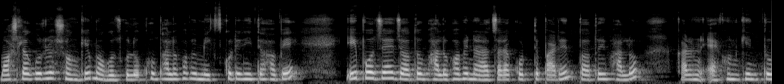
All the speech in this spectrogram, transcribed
মশলাগুলোর সঙ্গে মগজগুলো খুব ভালোভাবে মিক্স করে নিতে হবে। এই পর্যায়ে যত ভালোভাবে নাড়াচাড়া করতে পারেন, ততই ভালো, কারণ এখন কিন্তু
